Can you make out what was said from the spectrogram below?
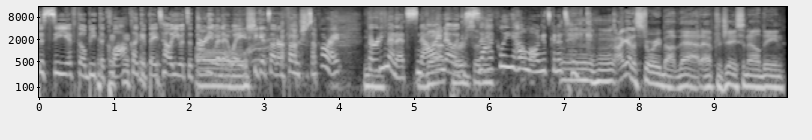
to see if they'll beat the clock. like if they tell you it's a 30 minute Oh. wait, she gets on her phone. She's like, all right, 30 minutes. Now I know person- exactly how long it's going to take. Mhm. I got a story about that after Jason Aldean.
